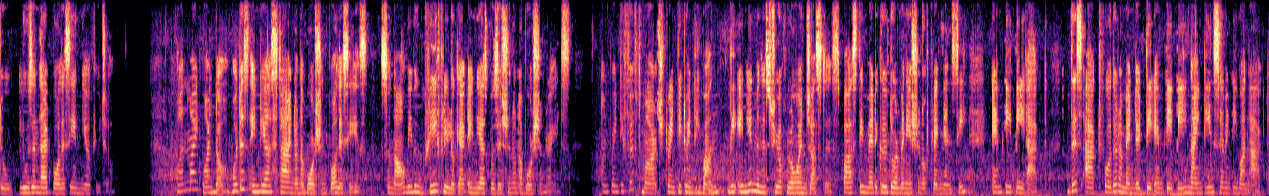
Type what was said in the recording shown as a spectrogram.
to loosen that policy in near future. One might wonder, what is India's stand on abortion policies? So now we will briefly look at India's position on abortion rights. On 25th March 2021, the Indian Ministry of Law and Justice passed the Medical Termination of Pregnancy MTP Act. This act further amended the MTP 1971 Act.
